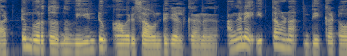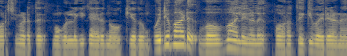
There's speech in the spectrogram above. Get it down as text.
തട്ടും പുറത്തു നിന്ന് വീണ്ടും ആ ഒരു സൗണ്ട് കേൾക്കുകയാണ് അങ്ങനെ ഇത്തവണ ദിക്ക ടോർച്ചും എടുത്ത് മുകളിലേക്ക് കയറി നോക്കിയതും ഒരുപാട് വവ്വാലുകൾ പുറത്തേക്ക് വരികയാണ്.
